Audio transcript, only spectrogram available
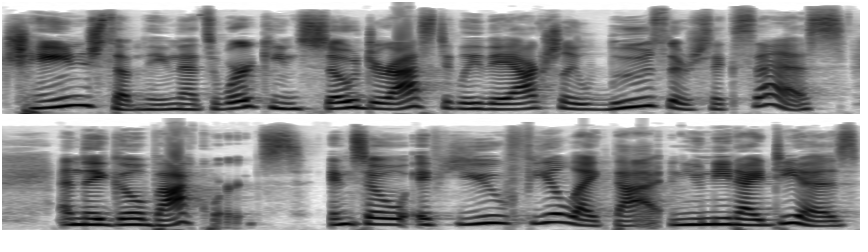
change something that's working so drastically, they actually lose their success and they go backwards. And so if you feel like that and you need ideas,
